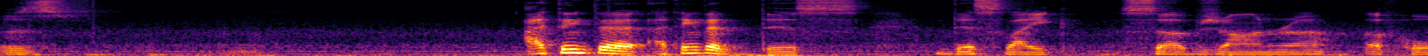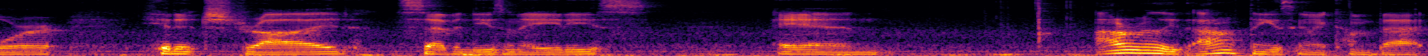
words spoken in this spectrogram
There's. I think that I think that this this like subgenre of horror hit its stride 70s and 80s and I don't really I don't think it's going to come back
